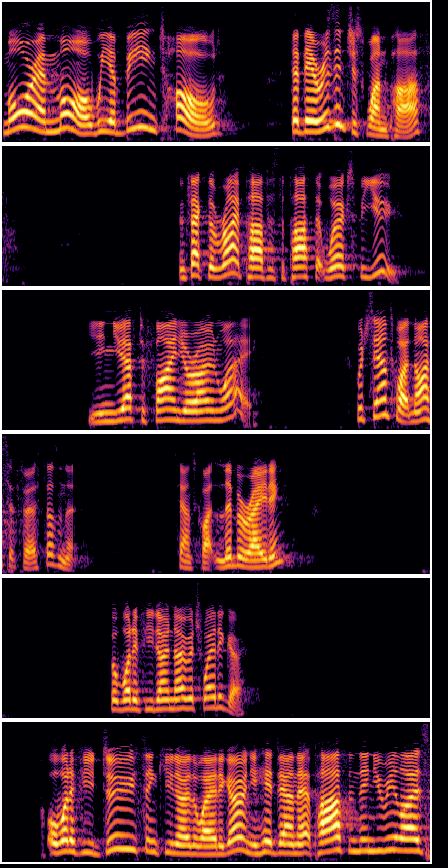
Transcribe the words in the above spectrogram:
More and more, we are being told that there isn't just one path. In fact, the right path is the path that works for you. And you have to find your own way. Which sounds quite nice at first, doesn't it? Sounds quite liberating. But what if you don't know which way to go? Or what if you do think you know the way to go and you head down that path and then you realize,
